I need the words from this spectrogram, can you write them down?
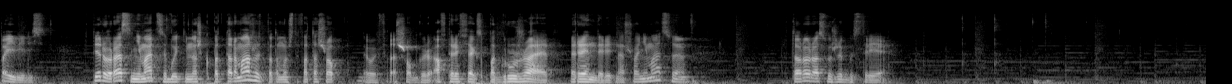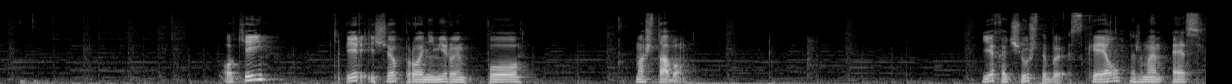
Появились. Первый раз анимация будет немножко подтормаживать, потому что Photoshop, ой, Photoshop, говорю, After Effects подгружает, рендерит нашу анимацию. Второй раз уже быстрее. Окей. Теперь еще проанимируем по масштабу. Я хочу, чтобы Scale, нажимаем S,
